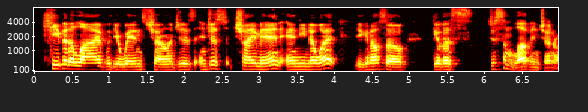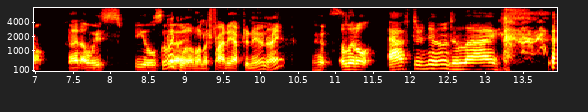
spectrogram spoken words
keep it alive with your wins, challenges, and just chime in. And you know what? You can also give us just some love in general. That always feels We good. like love on a Friday afternoon, right? A little afternoon delight. all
